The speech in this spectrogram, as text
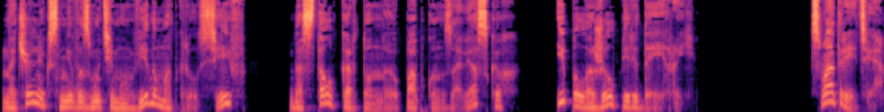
Начальник с невозмутимым видом открыл сейф, достал картонную папку на завязках и положил перед Эйрой. «Смотрите».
